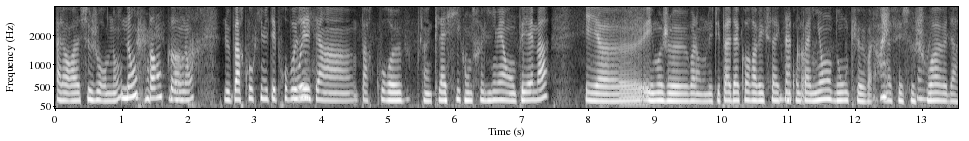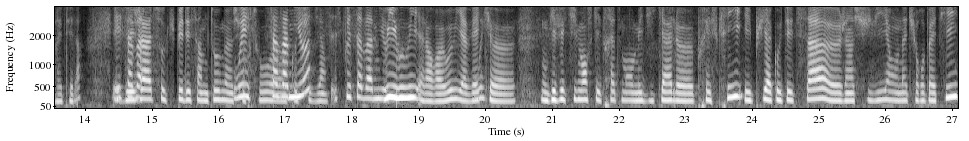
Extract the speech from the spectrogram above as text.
Alors à ce jour, non. Non, pas encore. non, Le parcours qui m'était proposé était un parcours euh, classique entre guillemets en PMA. Et, euh, et moi, je, voilà, on n'était pas d'accord avec ça avec mon compagnon, donc euh, voilà, on a fait ce choix d'arrêter là. Et, déjà de s'occuper des symptômes, oui, surtout ça va mieux. Est-ce que ça va mieux? Oui, oui, oui. Alors oui, oui, avec donc effectivement ce qui est traitement médical prescrit, et puis à côté de ça, j'ai un suivi en naturopathie.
